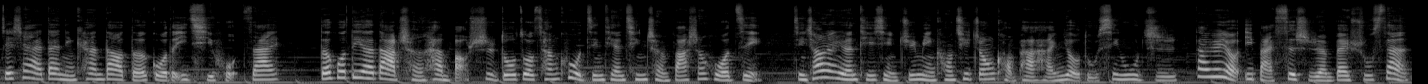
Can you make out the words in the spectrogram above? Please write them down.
接下来带您看到德国的一起火灾。德国第二大城汉堡市多座仓库今天清晨发生火警，警消人员提醒居民，空气中恐怕含有毒性物质，大约有一百四十人被疏散，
